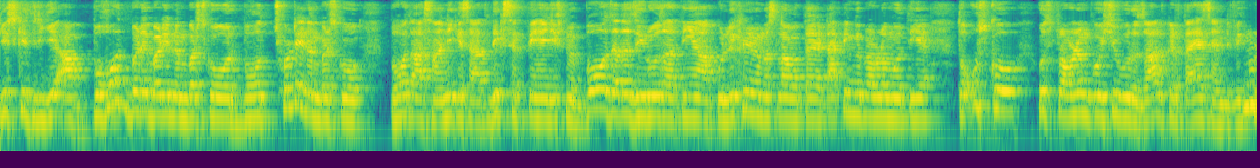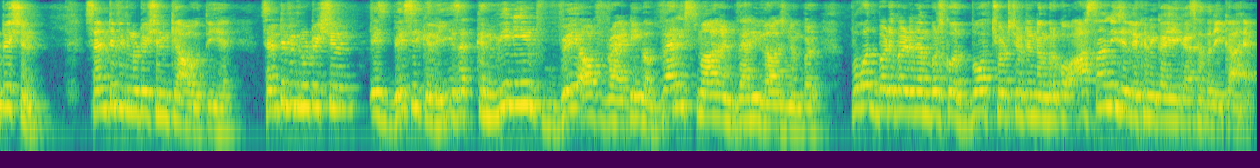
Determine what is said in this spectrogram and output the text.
जिसके ज़रिए आप बहुत बड़े बड़े नंबर्स को और बहुत छोटे नंबर्स को बहुत आसानी के साथ लिख सकते हैं, जिसमें बहुत ज़्यादा जीरोज आती हैं, आपको लिखने में मसला होता है टाइपिंग में प्रॉब्लम होती है तो उसको, उस प्रॉब्लम को इश्यू को रिजॉल्व करता है साइंटिफिक नोटेशन साइंटिफिक नोटेशन क्या होती है? Scientific notation is basically is a convenient way of writing a very small and very large number. बहुत बड़े बड़े नंबर्स को और बहुत छोटे छोटे नंबर को आसानी से लिखने का एक ऐसा तरीका है,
